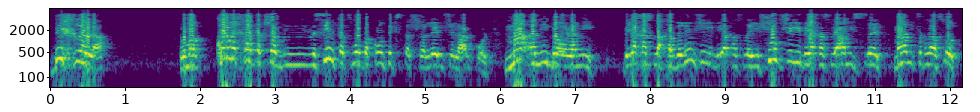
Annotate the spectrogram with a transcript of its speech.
בכללה, כלומר, כל אחד עכשיו נשים את עצמו בקונטקסט השלם של הכל. מה אני בעולמי? ביחס לחברים שלי, ביחס ליישוב שלי, ביחס לעם ישראל. מה אני צריך לעשות?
